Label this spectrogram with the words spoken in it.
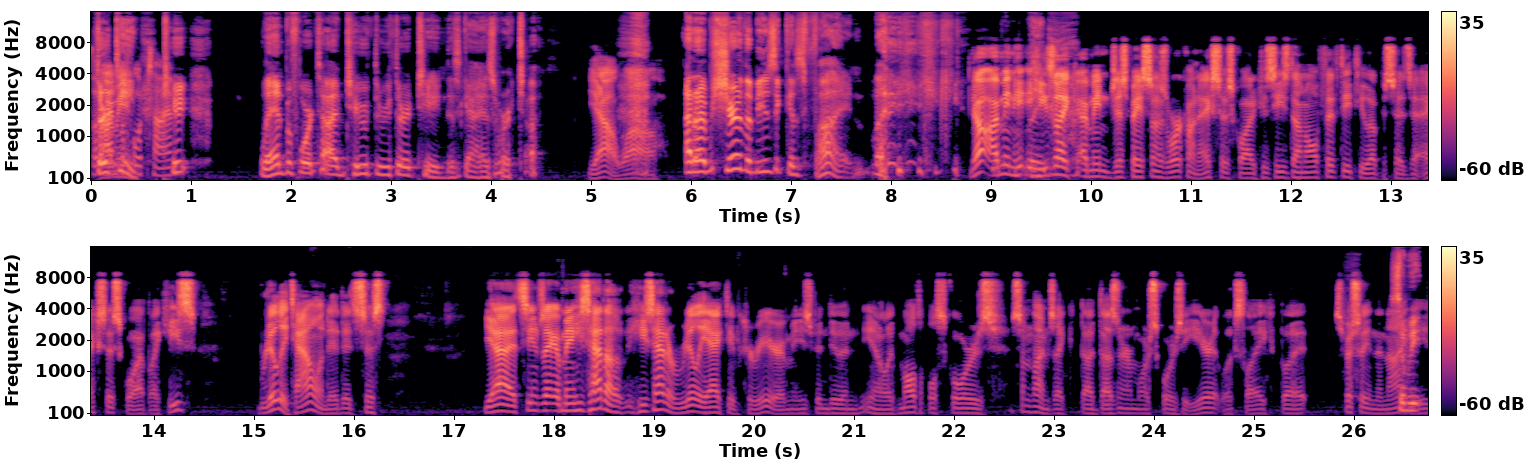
The Land 13. Before Time. Two, Land Before Time two through thirteen. This guy has worked on. Yeah, wow. And I'm sure the music is fine. Like, No, I mean he, Like- he's like I mean just based on his work on Exo Squad because he's done all 52 episodes of Exo Squad. Like he's really talented. It's just yeah, it seems like I mean he's had a he's had a really active career. I mean he's been doing you know like multiple scores, sometimes like a dozen or more scores a year. It looks like, but especially in the 90s. So we-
